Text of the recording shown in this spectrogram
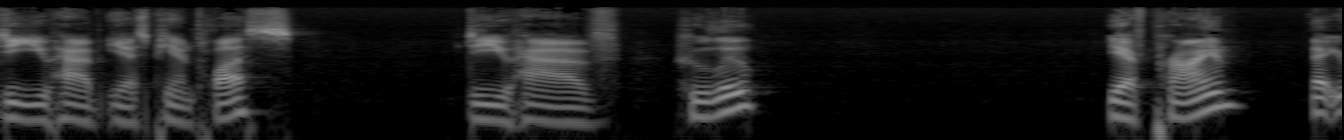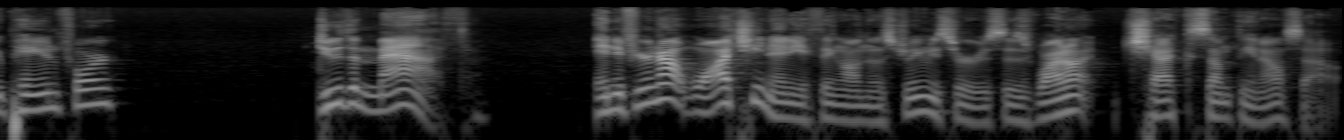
Do you have ESPN Plus? Do you have Hulu? You have Prime that you're paying for? Do the math. And if you're not watching anything on those streaming services, why not check something else out?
